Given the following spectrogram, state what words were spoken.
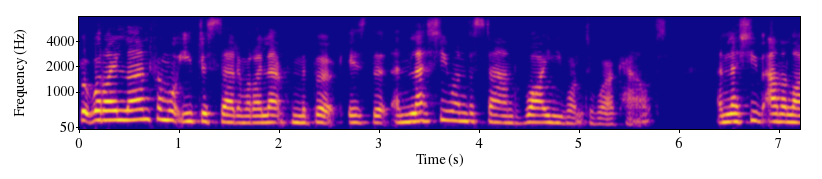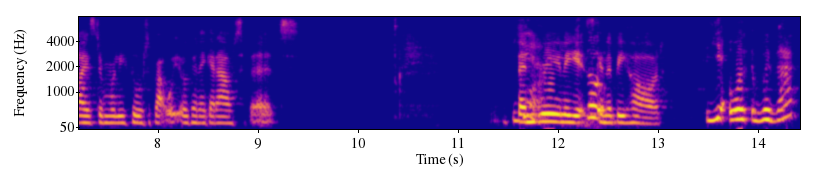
But what I learned from what you've just said and what I learned from the book is that unless you understand why you want to work out, unless you've analyzed and really thought about what you're going to get out of it, then yeah. really it's so, going to be hard yeah well with that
